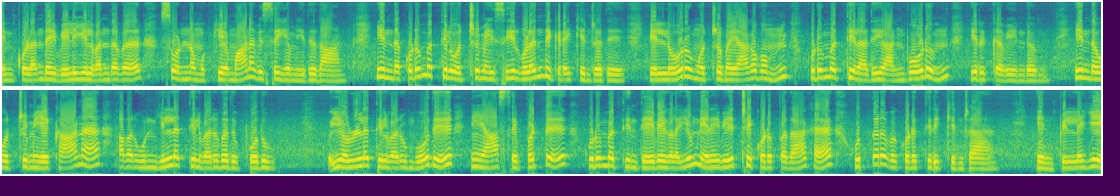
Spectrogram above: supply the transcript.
என் குழந்தை வெளியில் வந்தவர் சொன்ன முக்கியமான விஷயம் இதுதான். இந்த குடும்பத்தில் ஒற்றுமை சீர்குலைந்து கிடைக்கின்றது. எல்லோரும் ஒற்றுமையாகவும் குடும்பத்தில் அதிக அன்போடும் இருக்க வேண்டும். இந்த ஒற்றுமையை காண அவர் உன் இல்லத்தில் வருவது பொது உள்ளத்தில் வரும்போது நீ ஆசைப்பட்டு குடும்பத்தின் தேவைகளையும் நிறைவேற்றி கொடுப்பதாக உத்தரவு கொடுத்திருக்கின்றார். என் பிள்ளையே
